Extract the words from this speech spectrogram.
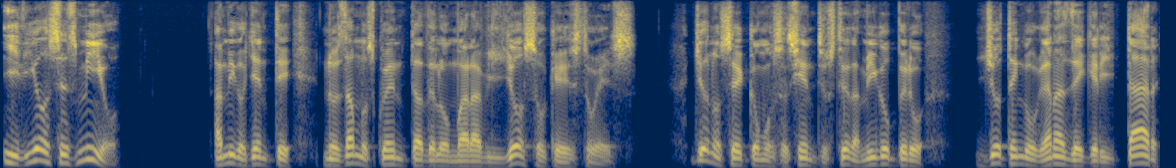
y Dios es mío. Amigo oyente, nos damos cuenta de lo maravilloso que esto es. Yo no sé cómo se siente usted, amigo, pero yo tengo ganas de gritar,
